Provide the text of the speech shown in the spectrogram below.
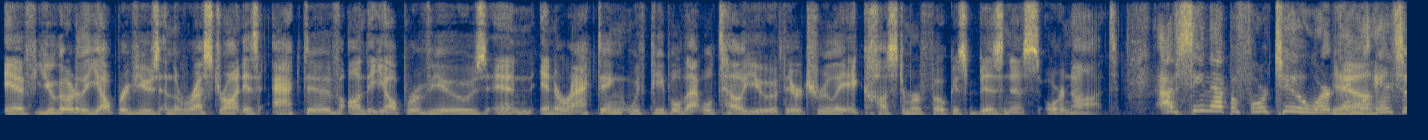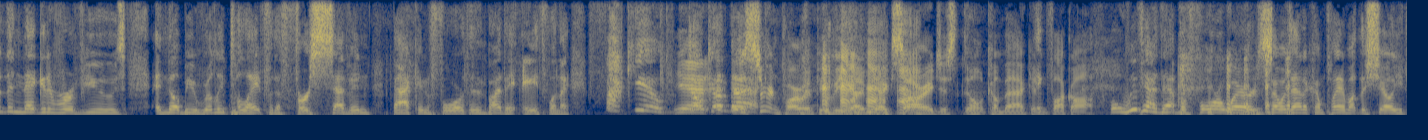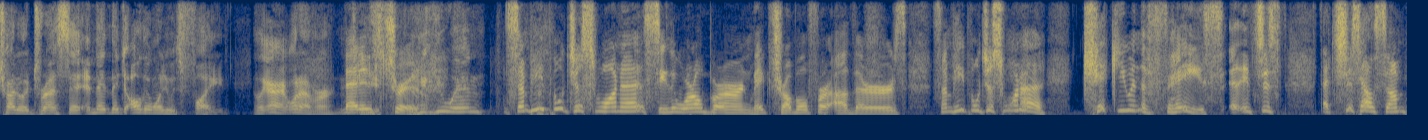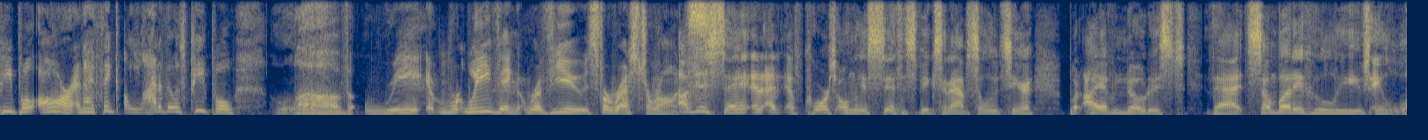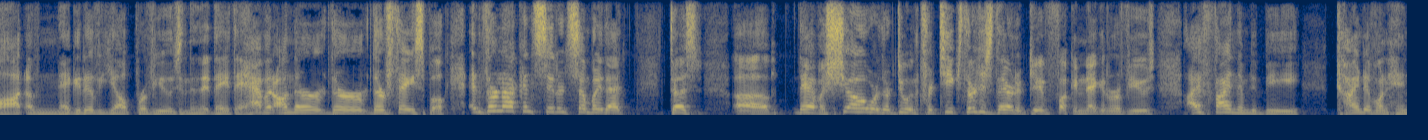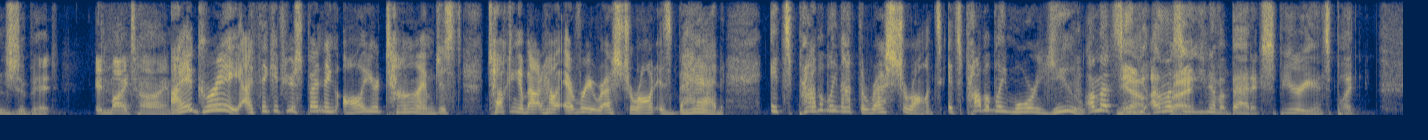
if you go to the Yelp reviews and the restaurant is active on the Yelp reviews and interacting with people, that will tell you if they're truly a customer focused business or not. I've seen that before too, where Yeah. they will answer the negative reviews and they'll be really polite for the first seven back and forth. And then by the eighth one, like, fuck you. don't come at, back. at a certain part with people, you got to be like, sorry, just don't come back and fuck off. Well, we've had that before where someone's had a complaint about the show. You try to address it, and they, they all they want to do is fight. You're like, all right, whatever. That is true. You, you win. Some people just want to see the world burn, make trouble for others. Some people just want to kick you in the face. It's just, that's just how some people are. And I think a lot of those people love re- leaving reviews for restaurants. I'm just saying, and I, of course, only a Sith speaks in absolutes here, but I have noticed that somebody who leaves a lot of negative Yelp reviews and then they, they have it on their, their, their Facebook, and they're not considered somebody that does, uh, they have a show or they're doing critiques. They're just there to give fucking negative reviews. I find them to be kind of unhinged a bit in my time. I agree. I think if you're spending all your time just talking about how every restaurant is bad, it's probably not the restaurants. It's probably more you. I'm not saying Yeah, you, I'm not right. saying you didn't have a bad experience, but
